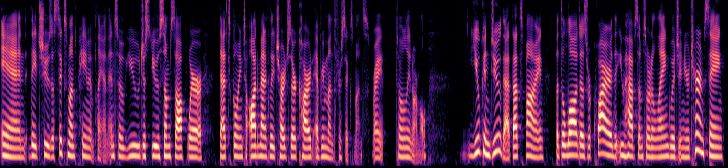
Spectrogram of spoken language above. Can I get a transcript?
and they choose a six month payment plan, and so you just use some software that's going to automatically charge their card every month for six months, right? Totally normal. You can do that, that's fine. But the law does require that you have some sort of language in your terms saying,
